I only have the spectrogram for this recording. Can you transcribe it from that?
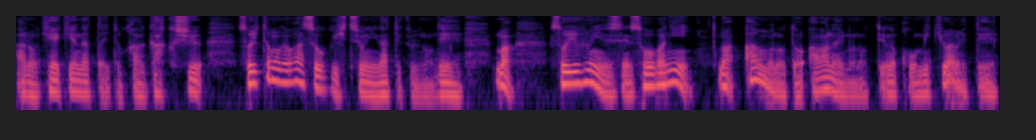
あの、経験だったりとか、学習、そういったものがすごく必要になってくるので、まあ、そういうふうにですね、相場に、まあ、合うものと合わないものっていうのをこう見極めて、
